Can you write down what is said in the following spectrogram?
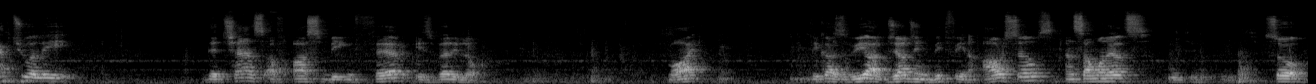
Actually, the chance of us being fair is very low. Why? Because we are judging between ourselves and someone else. So,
